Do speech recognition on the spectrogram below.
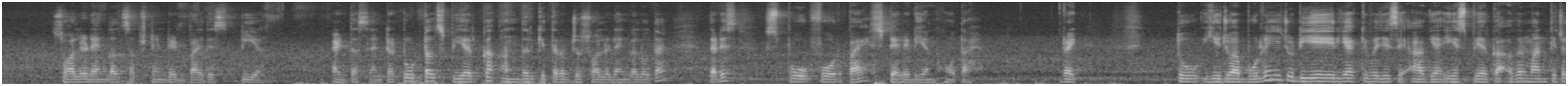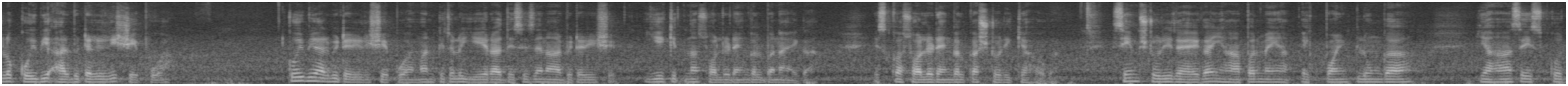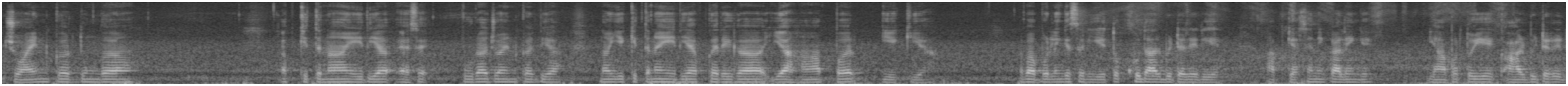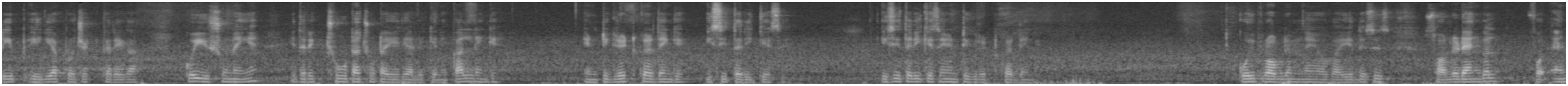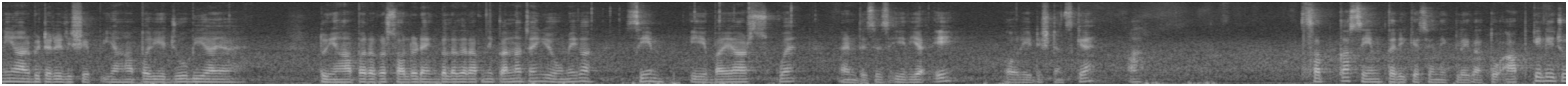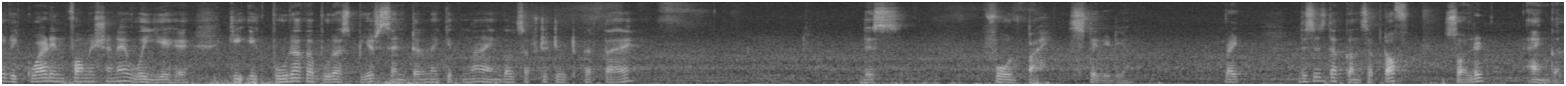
Solid angle subtended by the sphere at the centre total sphere का अंदर की तरफ़ जो सॉलिड एंगल होता है that is four pi steradian होता है। Right right? तो ये जो आप बोल रहे हैं, ये जो डीए एरिया की वजह से आ गया ये स्पेयर का, अगर मान के चलो कोई भी आर्बिटरी शेप हुआ, कोई भी आर्बिटरी शेप हुआ, मान के चलो ये रहा this is an arbitrary shape ये कितना सॉलिड एंगल बनाएगा, इसका सॉलिड एंगल का स्टोरी क्या होगा? सेम स्टोरी रहेगा, यहाँ पर मैं यहाँ एक पॉइंट लूँगा, यहाँ से इसको ज्वाइन कर दूँगा, अब कितना एरिया ऐसे पूरा ज्वाइन कर दिया, ना ये कितना एरिया करेगा, यहाँ पर ये किया। अब आप बोलेंगे, सर, ये तो खुद आर्बिटरी है, आप कैसे निकालेंगे? यहाँ पर तो ये एक आर्बिटरी एरिया प्रोजेक्ट करेगा। कोई इशू नहीं है, इधर एक छोटा छोटा एरिया लेके निकाल लेंगे इंटीग्रेट कर देंगे इसी तरीके से, इसी तरीके से इंटीग्रेट कर देंगे। कोई प्रॉब्लम नहीं होगा। ये this is solid angle for any arbitrary shape यहाँ पर ये जो भी आया है तो यहाँ पर अगर सॉलिड एंगल अगर आप निकालना चाहेंगे omega same A by R square and this is area A और ये डिस्टेंस क्या है? सबका सेम तरीके से निकलेगा। तो आपके लिए जो रिक्वायर्ड इन्फॉर्मेशन है, वो ये है कि एक पूरा का पूरा स्पीयर सेंटर में कितना एंगल सब्सटीट्यूट करता है? This four pi steradian right this is the concept of solid angle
